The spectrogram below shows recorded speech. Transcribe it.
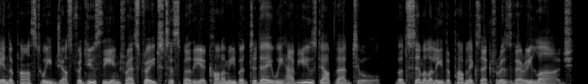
In the past we just reduced the interest rate to spur the economy but today we have used up that tool. But similarly the public sector is very large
